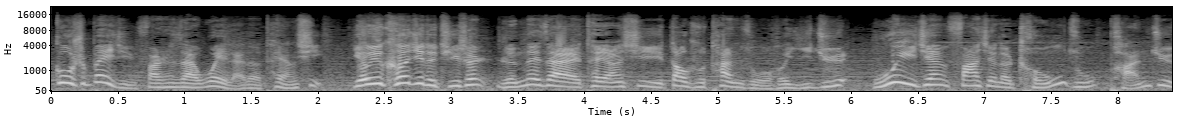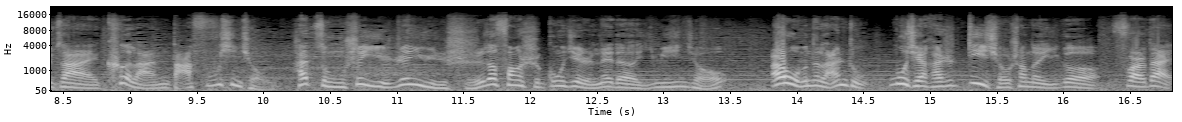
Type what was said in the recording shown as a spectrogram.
故事背景发生在未来的太阳系，由于科技的提升，人类在太阳系到处探索和移居，无意间发现了虫族盘踞在克兰达夫星球，还总是以扔陨石的方式攻击人类的移民星球。而我们的男主目前还是地球上的一个富二代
